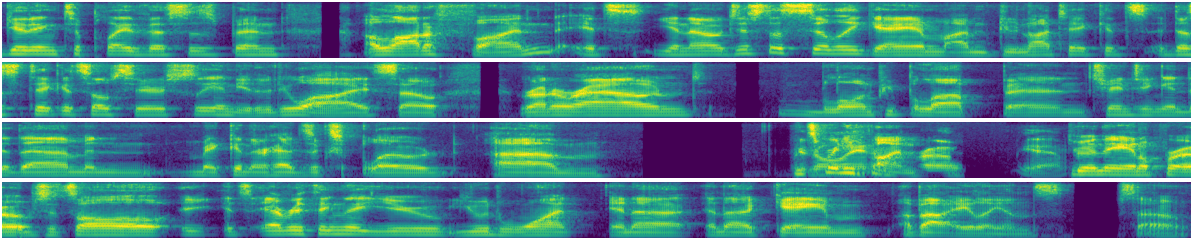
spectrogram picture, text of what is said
getting to play this has been a lot of fun. It's you know just a silly game. I do not take it. It doesn't take itself seriously, and neither do I. So run around, blowing people up, and changing into them, and making their heads explode. Um, it's pretty fun. Yeah. doing the anal probes it's all it's everything that you you would want in a in a game about aliens so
